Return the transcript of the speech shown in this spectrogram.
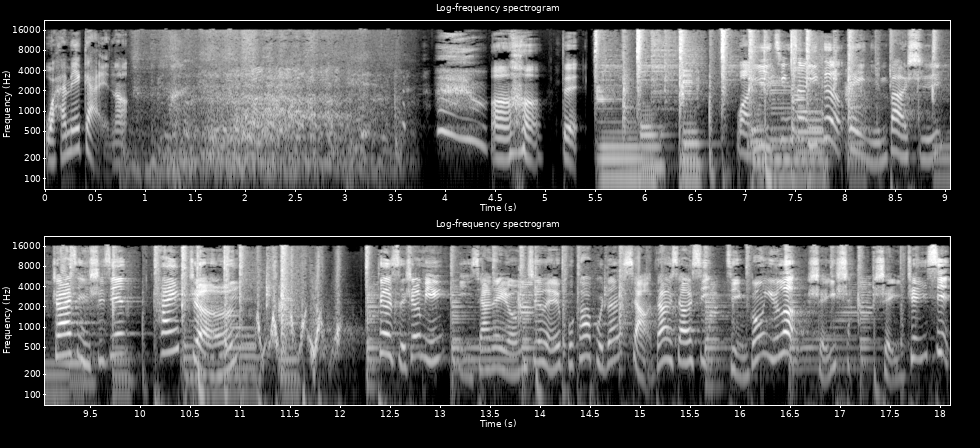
我还没改呢。嗯，对。网易轻松一刻为您报时，抓紧时间开整。特此声明，以下内容均为不靠谱的小道消息，仅供娱乐，谁傻谁真信。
